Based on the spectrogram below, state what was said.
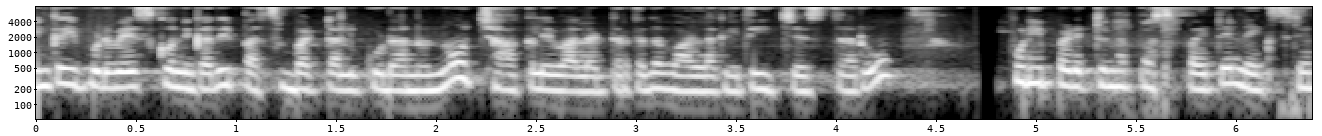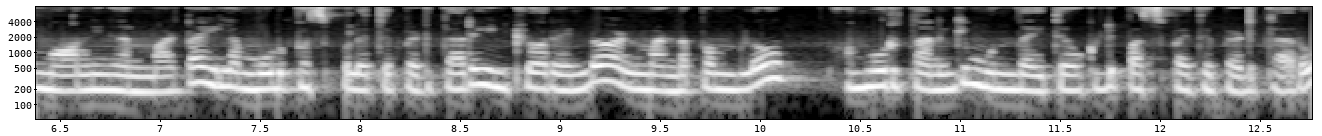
ఇంకా ఇప్పుడు వేసుకొని కదా ఈ పసుపు బట్టలు కూడాను చాకలి వాళ్ళంటారు కదా వాళ్ళకైతే ఇచ్చేస్తారు. ఇప్పుడు ఈ పెడుతున్న పసుపు అయితే నెక్స్ట్ డే మార్నింగ్ అనమాట ఇలా మూడు పసుపులు అయితే పెడతారు. ఇంట్లో రెండు అండ్ మండపంలో ముహూర్తానికి ముందు అయితే ఒకటి పసుపు అయితే పెడతారు.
